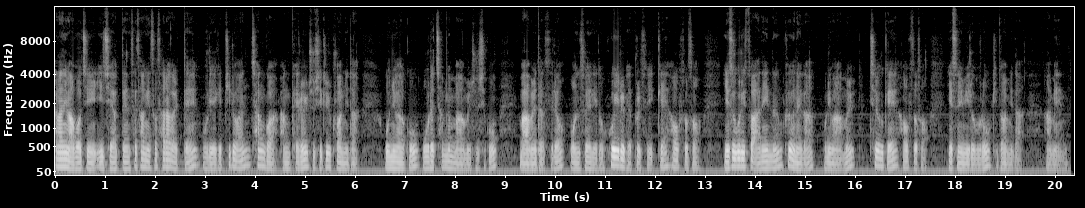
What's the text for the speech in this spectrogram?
하나님 아버지, 이 죄악된 세상에서 살아갈 때 우리에게 필요한 창과 방패를 주시길 구합니다. 온유하고 오래 참는 마음을 주시고 마음을 다스려 원수에게도 호의를 베풀 수 있게 하옵소서. 예수 그리스도 안에 있는 그 은혜가 우리 마음을 채우게 하옵소서. 예수님 이름으로 기도합니다. 아멘.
